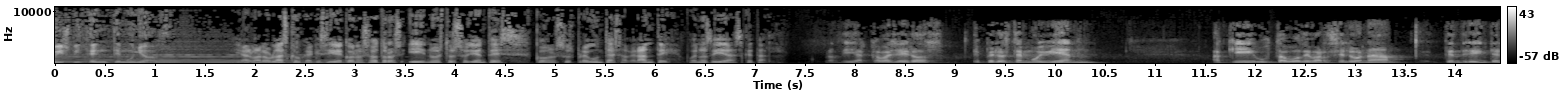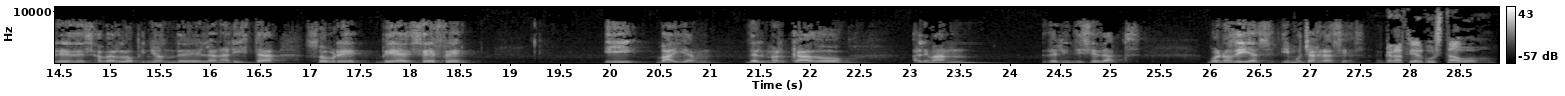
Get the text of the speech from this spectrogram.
Luis Vicente Muñoz. Y Álvaro Blasco, que aquí sigue con nosotros, y nuestros oyentes con sus preguntas. Adelante. Buenos días, ¿qué tal? Buenos días, caballeros. Espero estén muy bien. Aquí Gustavo de Barcelona. Tendría interés de saber la opinión del analista sobre BASF y Bayern del mercado alemán del índice DAX. Buenos días y muchas gracias. Gracias, Gustavo.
